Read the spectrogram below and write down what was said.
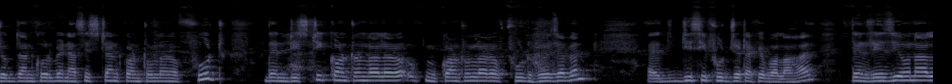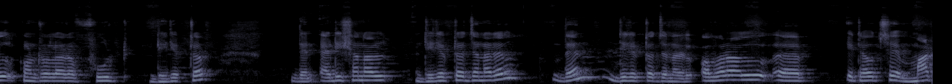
যোগদান করবেন assistant controller of food then district controller controller of food হয়ে যাবেন। ডিসি ফুড যেটাকে বলা হয়। Then regional controller of food director then additional director general then director general overall এটা হচ্ছে মাঠ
